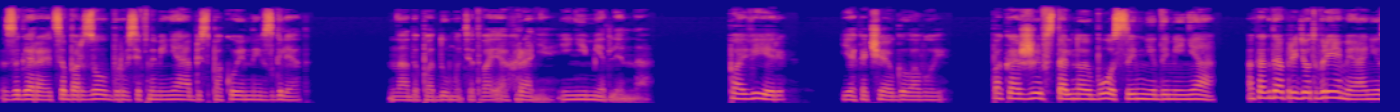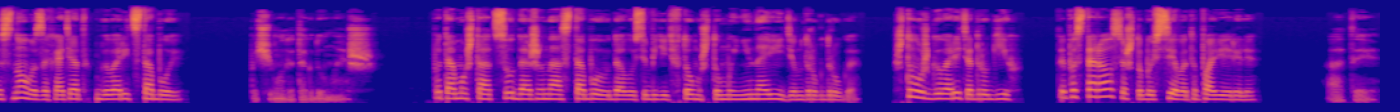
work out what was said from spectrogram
Загорается Борзов, бросив на меня обеспокоенный взгляд. Надо подумать о твоей охране, и немедленно. Поверь, я качаю головой. Пока жив стальной босс, им не до меня. А когда придет время, они снова захотят говорить с тобой. Почему ты так думаешь? Потому что отцу даже нас с тобой удалось убедить в том, что мы ненавидим друг друга. Что уж говорить о других. Ты постарался, чтобы все в это поверили. А ты?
